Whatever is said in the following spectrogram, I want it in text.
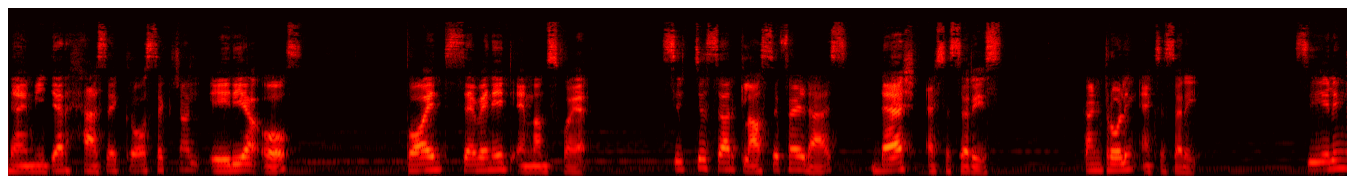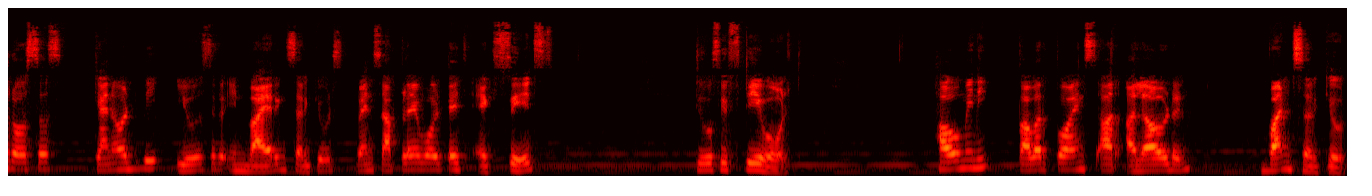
diameter has a cross sectional area of 0.78 mm square. Switches are classified as dash accessories. Controlling accessory. Ceiling roses cannot be used in wiring circuits when supply voltage exceeds 250 volt. How many power points are allowed in one circuit?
